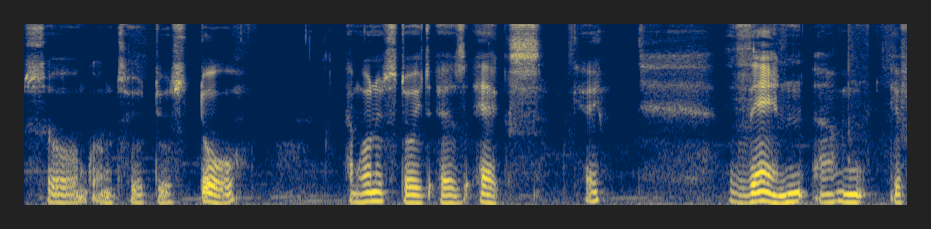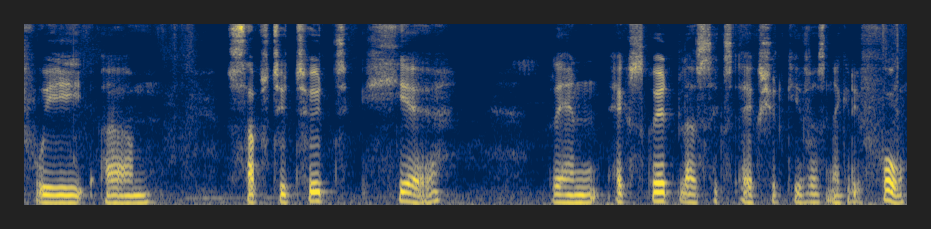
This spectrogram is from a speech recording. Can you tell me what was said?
So I'm going to do store. I'm going to store it as x okay then um, if we um, substitute here then x squared plus 6x should give us negative 4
